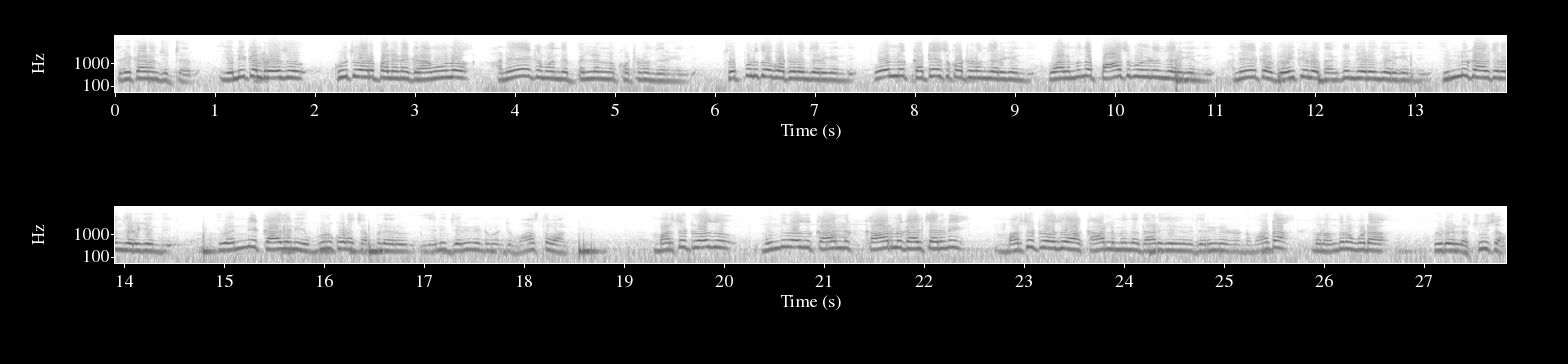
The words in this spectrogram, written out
శ్రీకారం చుట్టారు. ఎన్నికల రోజు కూచువారిపల్లి అనే గ్రామంలో అనేక మంది పిల్లలను కొట్టడం జరిగింది. చెప్పులతో కొట్టడం జరిగింది. ఫోన్లు కట్టేసి కొట్టడం జరిగింది. వాళ్ళ మీద పాసు పోయడం జరిగింది. అనేక వెహికల్ దగ్ధం చేయడం జరిగింది. ఇల్లు కాల్చడం జరిగింది. ఇవన్నీ కాదని ఎవ్వరు కూడా చెప్పలేరు. ఇవన్నీ జరిగినటువంటి వాస్తవాలు. మరుసటి రోజు ముందు రోజు కార్లు కార్లు కాల్చారని మరుసటి రోజు ఆ కార్ల మీద దాడి చేయడం జరిగినటువంటి మాట మనందరం కూడా వీడియోలో చూసాం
